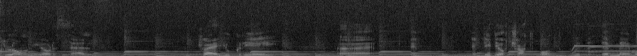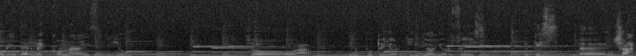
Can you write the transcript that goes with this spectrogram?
clone yourself, cioè you create uh, a, a video chatbot with the memory that recognize you. So uh, you put your video, your face, this uh, chat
